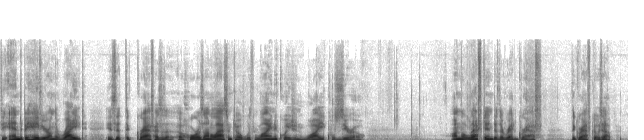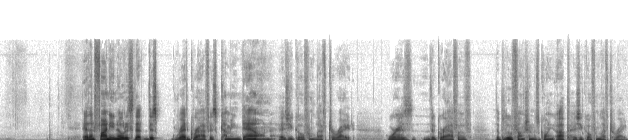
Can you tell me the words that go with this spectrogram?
the end behavior on the right is that the graph has a, a horizontal asymptote with line equation y equals 0. On the left end of the red graph, the graph goes up. And then finally notice that this red graph is coming down as you go from left to right, whereas the graph of the blue function is going up as you go from left to right.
